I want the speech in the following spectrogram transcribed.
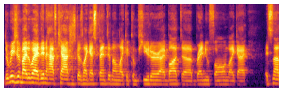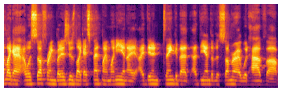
the reason, by the way, I didn't have cash is because like I spent it on like a computer. I bought a brand new phone. Like I, it's not like I, I, was suffering, but it's just like I spent my money and I, I didn't think that at the end of the summer I would have um,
